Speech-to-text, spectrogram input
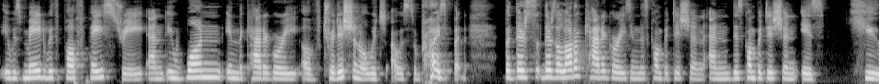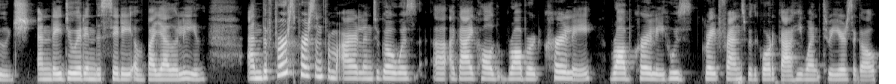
it was made with puff pastry and it won in the category of traditional which i was surprised but but there's there's a lot of categories in this competition and this competition is huge and they do it in the city of valladolid. And the first person from ireland to go was uh, a guy called robert curley rob curley who's great friends with gorka. He went three years ago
